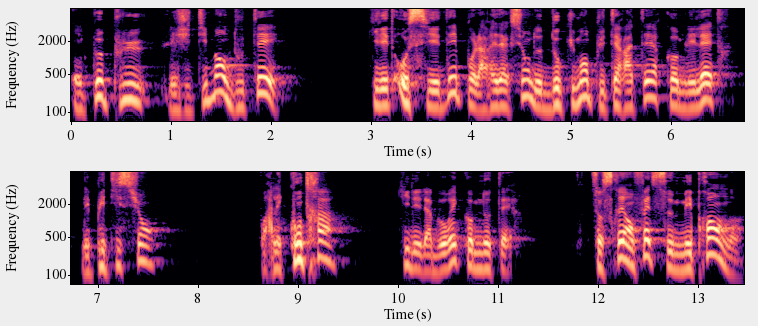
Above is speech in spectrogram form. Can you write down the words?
on peut plus légitimement douter qu'il est aussi aidé pour la rédaction de documents plus terre-à-terre comme les lettres, les pétitions, voire les contrats qu'il élaborait comme notaire. Ce serait en fait se méprendre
